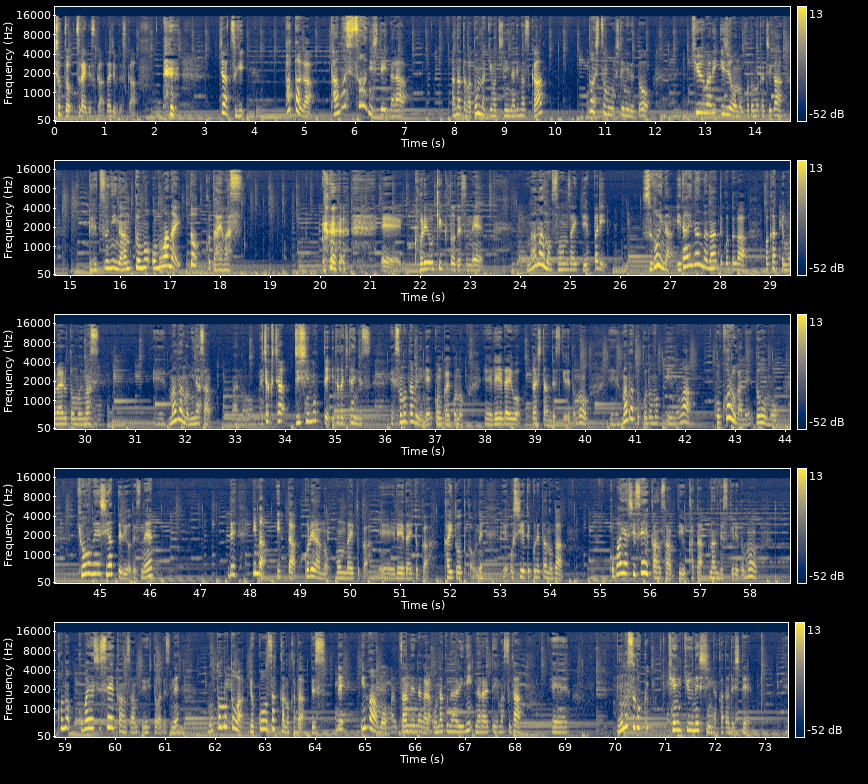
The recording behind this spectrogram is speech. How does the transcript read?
ちょっと辛いですか？大丈夫ですか？じゃあ次パパが楽しそうにしていたらあなたはどんな気持ちになりますか？と質問をしてみると9割以上の子どもたちが別に何とも思わないと答えます、えー、これを聞くとですねママの存在ってやっぱりすごいな偉大なんだなってことが分かってもらえると思います、えー、ママの皆さんあのめちゃくちゃ自信持っていただきたいんです。そのためにね今回この、え例題を出したんですけれども、えママと子供っていうのは心がねどうも共鳴し合ってるようですね。で今言ったこれらの問題とか、えー、例題とか回答とかをね、えー、教えてくれたのが小林正観さんっていう方なんですけれどもこの小林正観さんという人はですねもともとは旅行作家の方ですで今はもう残念ながらお亡くなりになられていますが、えー、ものすごく研究熱心な方でして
